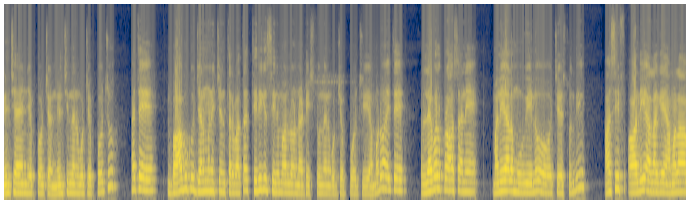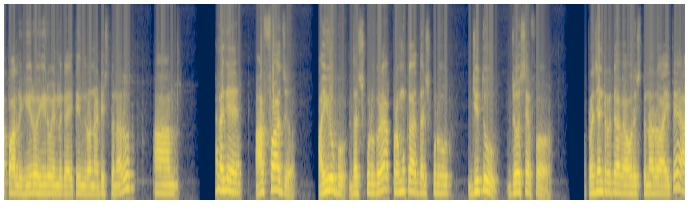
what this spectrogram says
నిలిచాయని చెప్పుకోవచ్చు. నిలిచిందని కూడా చెప్పుకోవచ్చు. అయితే బాబుకు జన్మనిచ్చిన తర్వాత తిరిగి సినిమాల్లో నటిస్తుందని కూడా చెప్పుకోవచ్చు ఈ అమ్మడు. అయితే లెవెల్ క్రాస్ అనే మలయాళ మూవీలో చేస్తుంది. ఆసిఫ్ అలీ అలాగే అమలా పాల్ హీరో హీరోయిన్లుగా అయితే ఇందులో నటిస్తున్నారు. అలాగే అర్ఫాజ్ అయూబ్ దర్శకుడు కూడా ప్రముఖ దర్శకుడు జితు జోసెఫ్ ప్రజెంటర్గా వ్యవహరిస్తున్నారు అయితే ఆ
